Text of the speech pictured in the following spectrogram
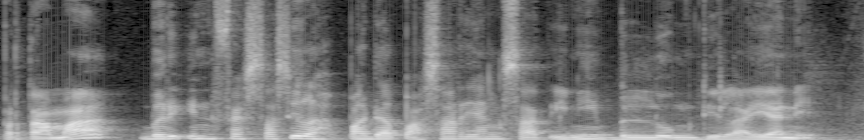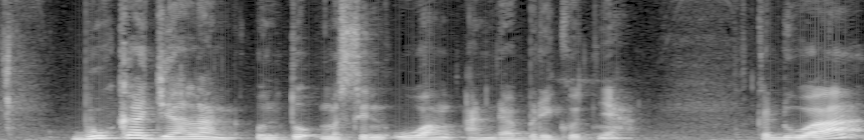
Pertama, berinvestasilah pada pasar yang saat ini belum dilayani. Buka jalan untuk mesin uang Anda berikutnya. Kedua,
